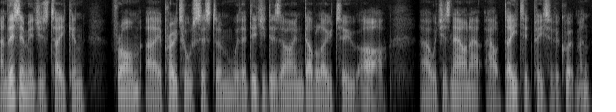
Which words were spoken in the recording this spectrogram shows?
And this image is taken from a Pro Tools system with a DigiDesign 002R, uh, which is now an out outdated piece of equipment.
